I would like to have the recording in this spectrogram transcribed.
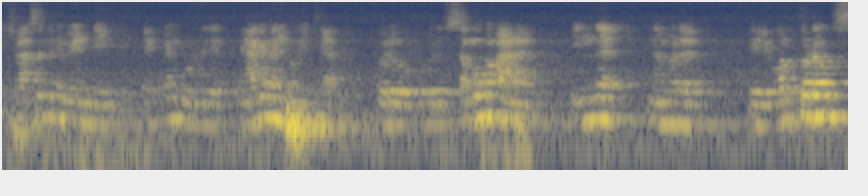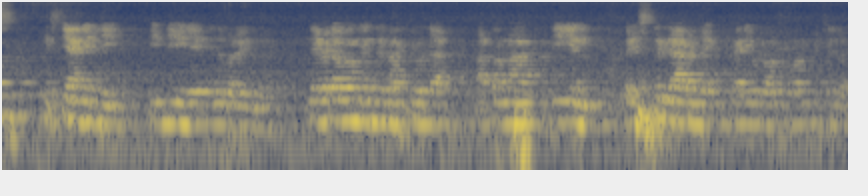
വിശ്വാസത്തിന് വേണ്ടി ഏറ്റവും കൂടുതൽ ത്യാഗം അനുഭവിച്ച ഒരു ഒരു സമൂഹമാണ് ഇന്ന് നമ്മൾ ഓർത്തഡോക്സ് ക്രിസ്ത്യാനിറ്റി ഇന്ത്യയിൽ എന്ന് പറയുന്നത് ദേവലോകം കേന്ദ്രമാക്കിയുള്ള പത്തൊമ്പതീയൻ പരിശുദ്ധരാവിന്റെ കാര്യം ഇവിടെ ഓർമ്മ- ഓർമ്മിപ്പിച്ചല്ലോ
